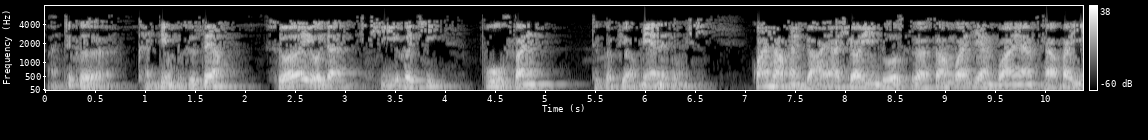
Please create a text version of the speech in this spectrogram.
啊？这个肯定不是这样。所有的喜和忌不分这个表面的东西，官煞很杂呀，消印夺食啊，伤官见官呀，财坏印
